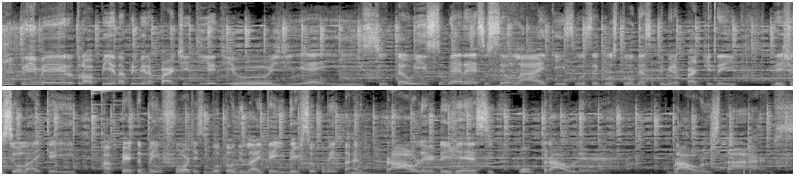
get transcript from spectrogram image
em primeiro, tropinha, na primeira partidinha de hoje. É isso. Então isso merece o seu like, hein? Se você gostou dessa primeira partida aí, deixa o seu like aí. Aperta bem forte esse botão de like aí, deixa seu comentário. Brawler DGS ou Brawler? Brawler Stars.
